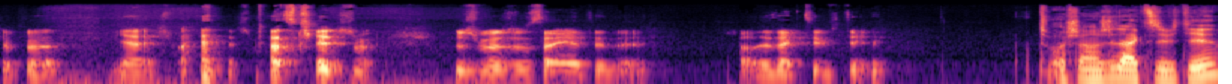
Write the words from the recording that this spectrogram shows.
Je sais pas. Yeah, je, pense, je que je vais, je vais juste arrêter de faire des activités. Tu vas changer d'activité?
